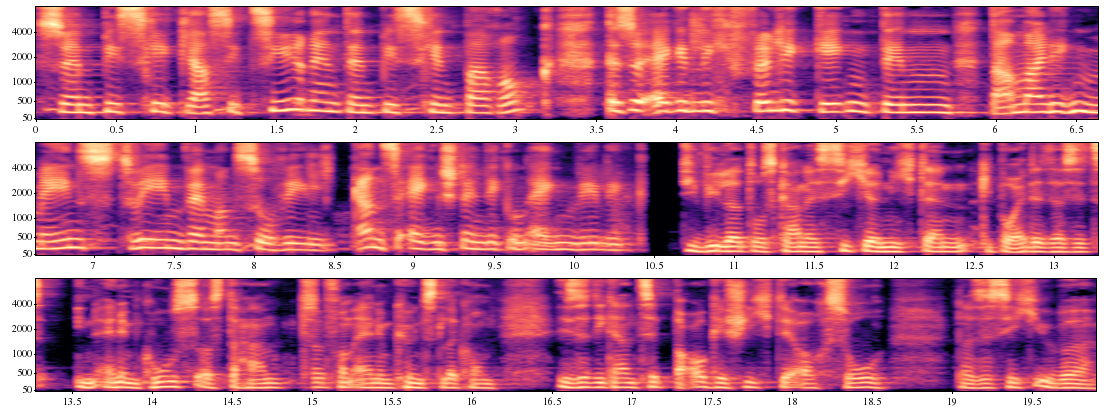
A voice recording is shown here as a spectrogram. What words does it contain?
so ein bisschen klassizierend, ein bisschen barock. Also eigentlich völlig gegen den damaligen Mainstream, wenn man so will. Ganz eigenständig und eigenwillig. Die Villa Toscana ist sicher nicht ein Gebäude, das jetzt in einem Guss aus der Hand von einem Künstler kommt. Ist ja die ganze Baugeschichte auch so, dass es sich über,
